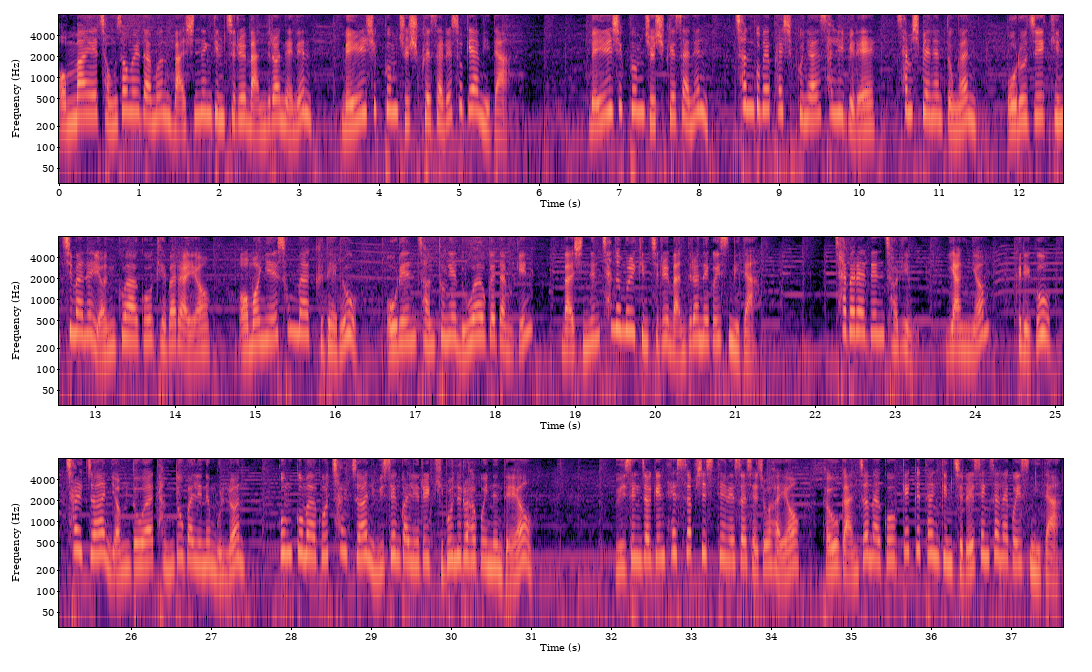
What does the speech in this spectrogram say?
엄마의 정성을 담은 맛있는 김치를 만들어내는 매일식품 주식회사를 소개합니다. 매일식품 주식회사는 1989년 설립 이래 30여 년 동안 오로지 김치만을 연구하고 개발하여 어머니의 손맛 그대로 오랜 전통의 노하우가 담긴 맛있는 찬우물 김치를 만들어내고 있습니다. 차별화된 절임, 양념, 그리고 철저한 염도와 당도 관리는 물론 꼼꼼하고 철저한 위생 관리를 기본으로 하고 있는데요. 위생적인 해썹 시스템에서 제조하여 더욱 안전하고 깨끗한 김치를 생산하고 있습니다.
